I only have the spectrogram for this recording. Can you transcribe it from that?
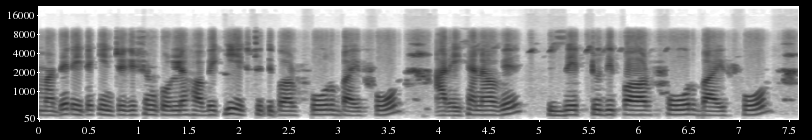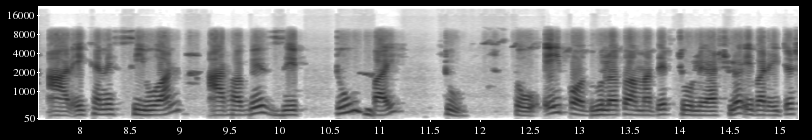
আমাদের এটাকে ইন্টিগ্রেশন করলে হবে কি? X to the power four by four আর এখানে হবে Z to the power four by four আর এখানে সি ওয়ান আর হবে জেড টু বাই টু। তো এই পদগুলো তো আমাদের চলে আসলো। এবার এইটার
